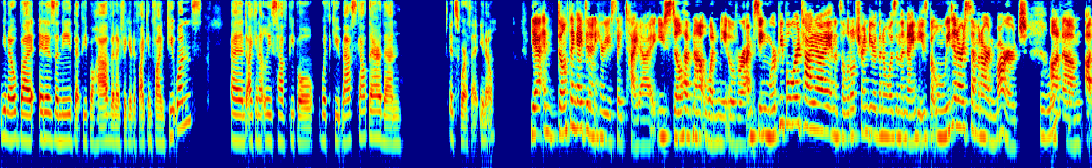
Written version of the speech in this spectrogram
you know, but it is a need that people have. And I figured if I can find cute ones and I can at least have people with cute masks out there, then it's worth it, you know? Yeah, and don't think I didn't hear you say tie dye. You still have not won me over. I'm seeing more people wear tie dye, and it's a little trendier than it was in the '90s. But when we did our seminar in March mm-hmm. on um uh,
